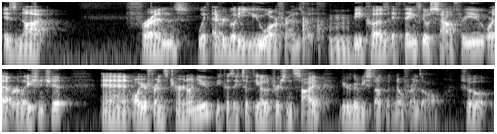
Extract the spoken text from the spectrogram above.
is not friends with everybody you are friends with. Mm. Because if things go south for you or that relationship and all your friends turn on you because they took the other person's side, you're going to be stuck with no friends at all. So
